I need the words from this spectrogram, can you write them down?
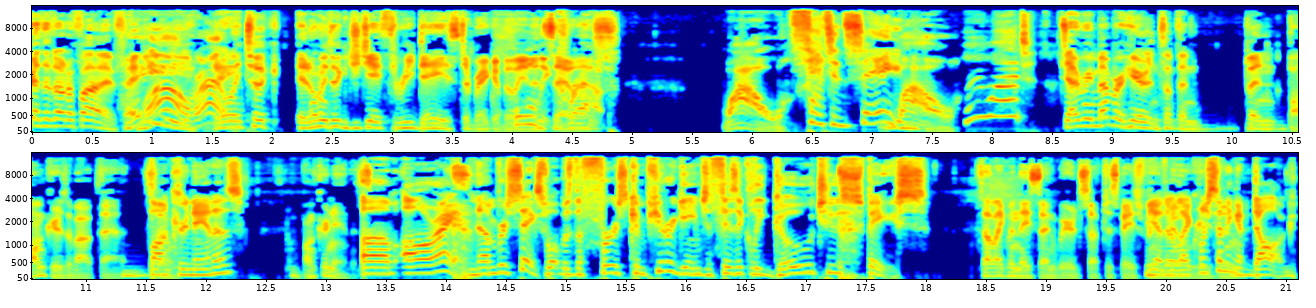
Grand Theft Auto Five. Hey, Wow, right. It only took it only took GTA three days to break a billion Holy in sales. crap. Wow. That's insane. Wow. What? See, I remember hearing something ben- bonkers about that. So, Bonker nanas. Bunker nanas. Um. All right. Number six. What was the first computer game to physically go to space? Is that like when they send weird stuff to space? For yeah, they're no like, we're sending a dog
